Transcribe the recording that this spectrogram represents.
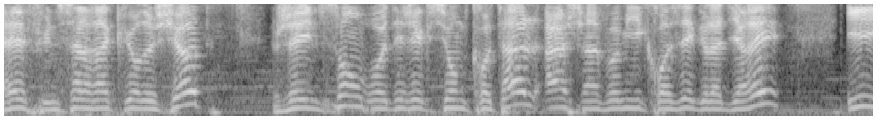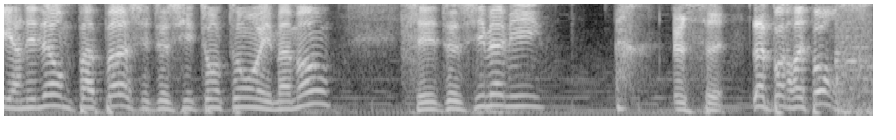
F, une sale raclure de chiottes, G, une sombre déjection de crotale, H, un vomi croisé avec de la diarrhée, I, un énorme papa, c'est aussi tonton et maman, c'est aussi mamie. C'est la bonne réponse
